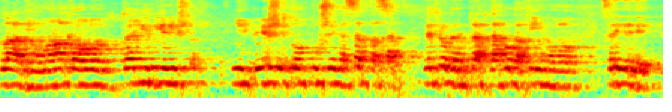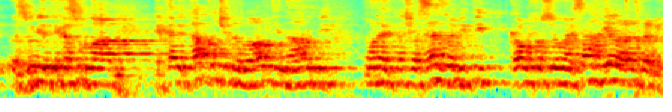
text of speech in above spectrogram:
gladni momaka, ono, tanjir nije ništa. Njih peše, to puše ga sad pa sad. Ne treba ga ne pravi, tako ga fino ono, srede, razumijete kad su gladni. E kad je tako će dovaliti narodi, onaj pa će vas razgrabiti, kao što se onaj sahan jela razgrabi.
